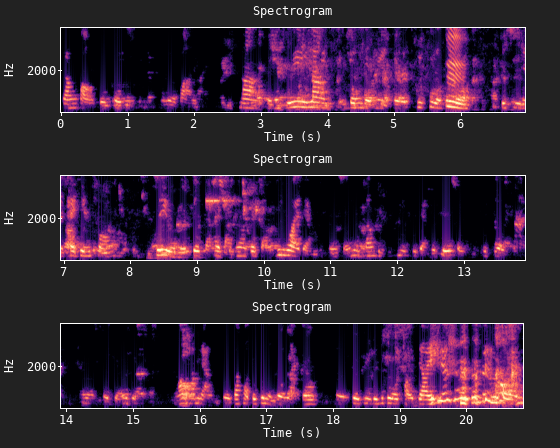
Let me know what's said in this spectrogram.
刚好得 COVID 没有办法来。那我们不愿意让主东的那个七夕的活动就是开天窗，所以我们就赶快打电话再找另外两个歌手，因为我们当时是预计两个歌手会过来台湾做表演，然后他们两个刚好都不能够来，都呃各自一个是跟我吵架，一个是 其实很好玩，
